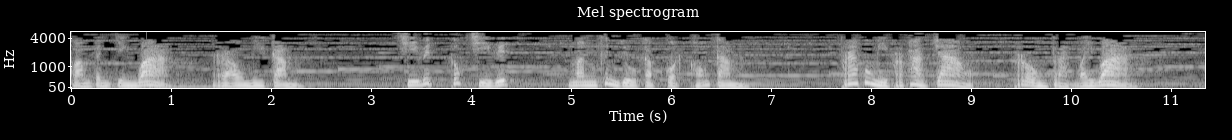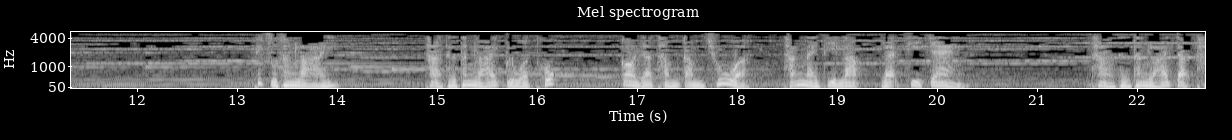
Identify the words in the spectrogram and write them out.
ความเป็นจริงว่า เรามีกรรม ชีวิตทุกชีวิต มันขึ้นอยู่กับกฎของกรรม พระผู้มีพระภาคเจ้า พระองค์ตรัสไว้ว่า ภิกษุทั้งหลายถ้าเธอทั้งหลายกลัวทุกข์ ก็อย่าทำกรรมชั่ว ทั้งในที่ลับและที่แจ้ง ถ้าเธอทั้งหลายจักท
